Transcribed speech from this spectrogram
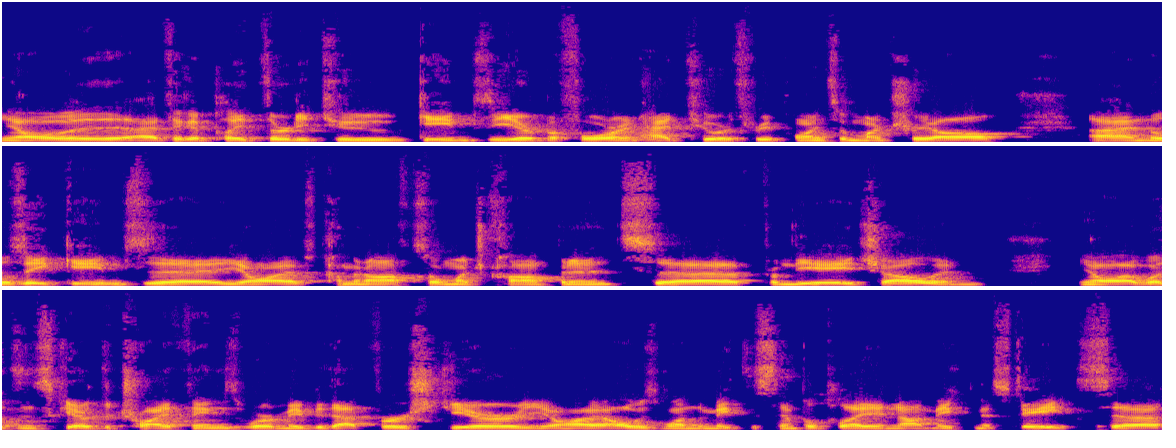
you know, I think I played 32 games the year before and had two or three points in Montreal. Uh, and those eight games, uh, you know, I was coming off so much confidence uh, from the AHL, and you know, I wasn't scared to try things. Where maybe that first year, you know, I always wanted to make the simple play and not make mistakes. Uh,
